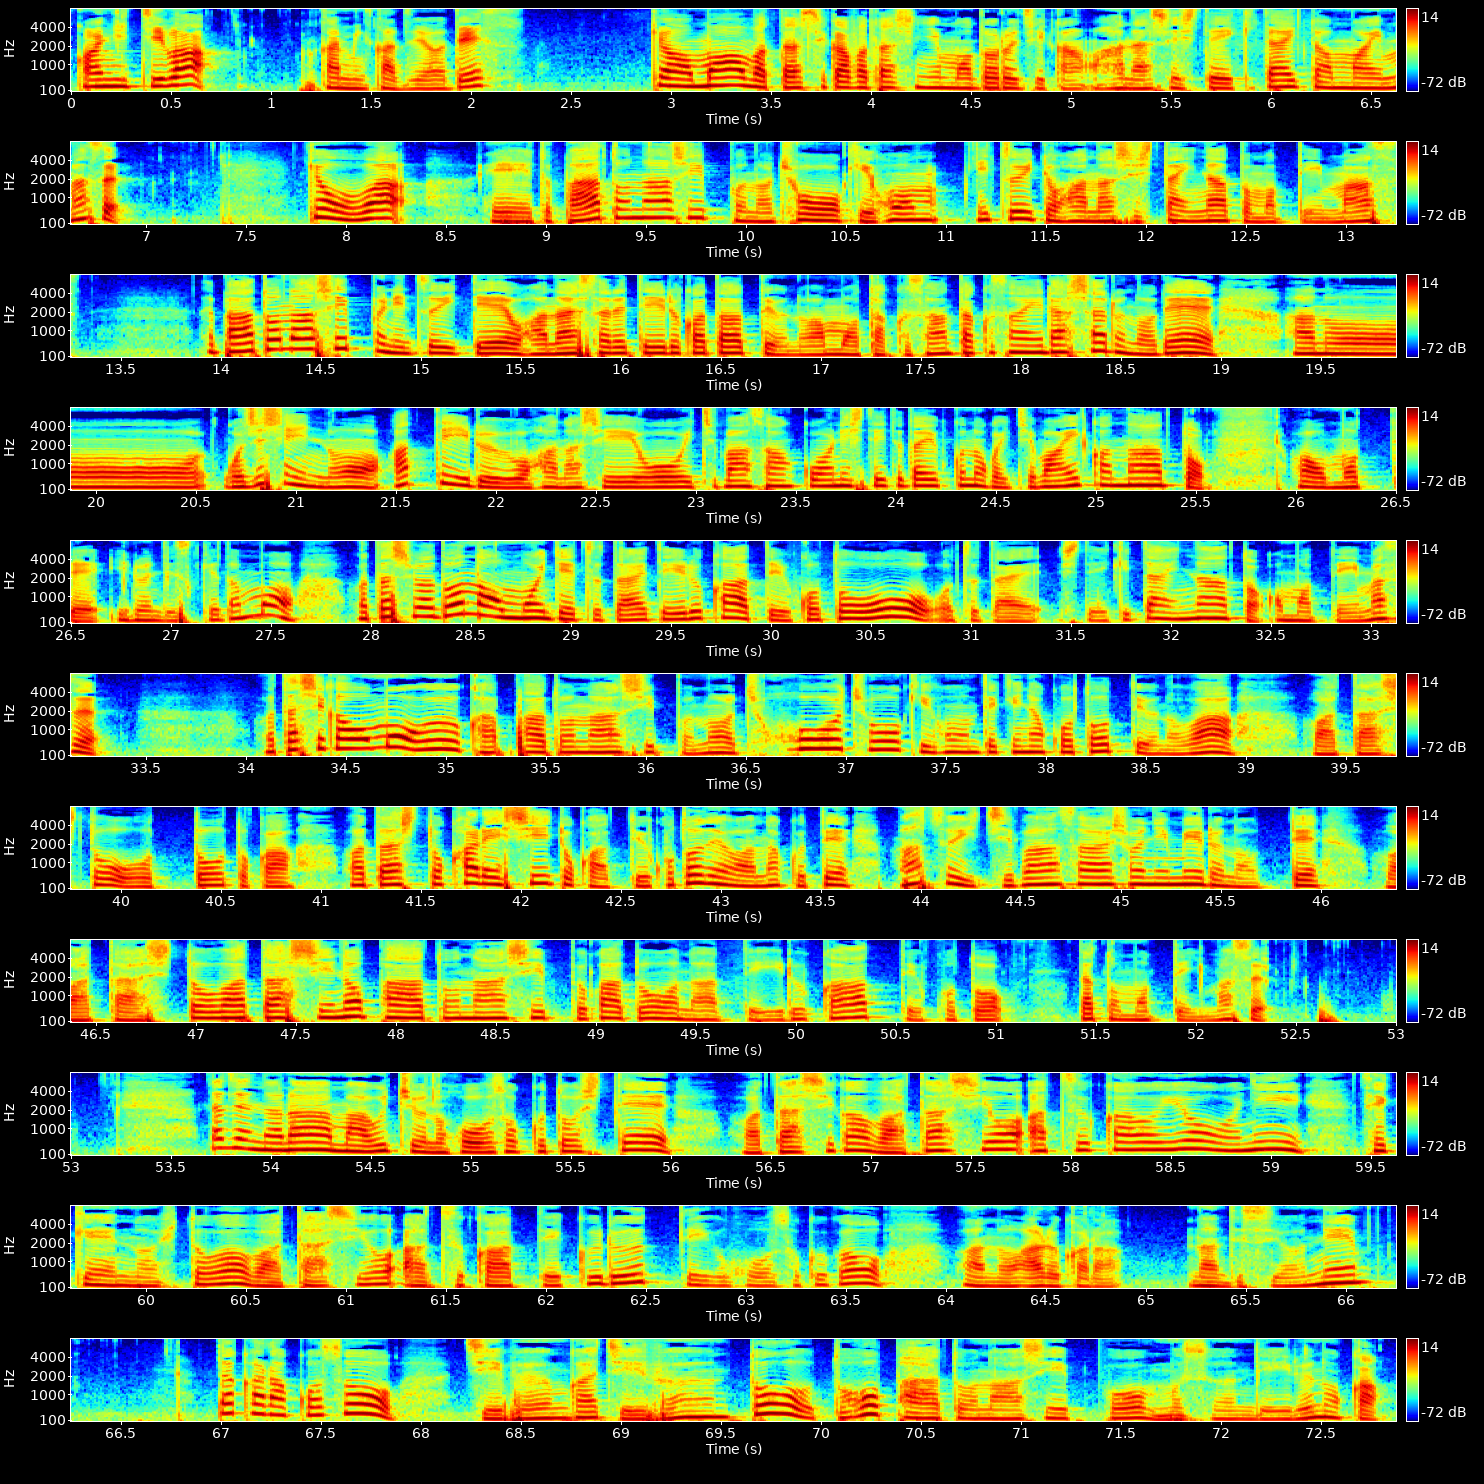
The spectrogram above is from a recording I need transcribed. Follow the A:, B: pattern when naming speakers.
A: こんにちは、神和代です。今日も私が私に戻る時間お話ししていきたいと思います。今日は、えっ、と、パートナーシップの超基本についてお話ししたいなと思っています。でパートナーシップについてお話しされている方っていうのはもうたくさんたくさんいらっしゃるので、あのーご自身の合っているお話を一番参考にしていただくのが一番いいかなとは思っているんですけども、私はどんな思いで伝えているかっていうことをお伝えしていきたいなと思っています。私が思うパートナーシップの超超基本的なことっていうのは、私と夫とか、私と彼氏とかっていうことではなくて、まず一番最初に見るのって、私と私のパートナーシップがどうなっているかっていうことだと思っています。なぜなら、まあ宇宙の法則として、私が私を扱うように、世間の人は私を扱ってくるっていう法則が、あの、あるからなんですよね。だからこそ、自分が自分とどうパートナーシップを結んでいるのか。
